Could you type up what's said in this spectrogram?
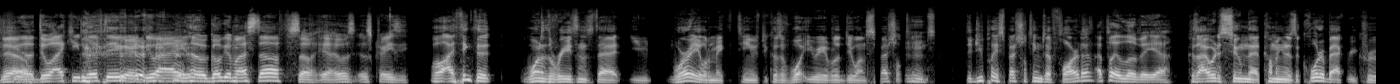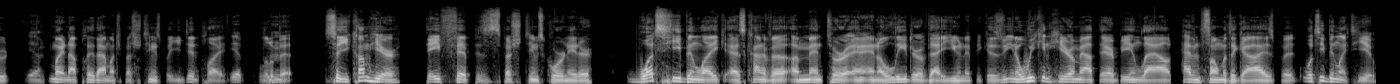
Yeah. You know, do I keep lifting or do I you know go get my stuff? So yeah, it was it was crazy. Well, I think that one of the reasons that you were able to make the team is because of what you were able to do on special Mm-hmm. teams. Did you play special teams at Florida? I played a little bit, yeah. Because I would assume that coming in as a quarterback recruit, Yeah. might not play that much special teams, but you did play Yep. a little Mhm. bit. So you come here. Dave Fipp is a special teams coordinator. What's he been like as kind of a, a mentor and, and a leader of that unit? Because you know we can hear him out there being loud, having fun with the guys, but what's he been like to you?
